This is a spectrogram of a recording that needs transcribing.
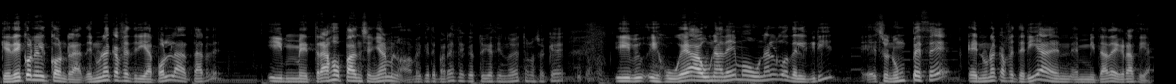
Quedé con el Conrad en una cafetería por la tarde y me trajo para enseñármelo. A ver qué te parece que estoy haciendo esto, no sé qué. Y, y jugué a una demo o un algo del grid, eso en un PC, en una cafetería en, en mitad de Gracia.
